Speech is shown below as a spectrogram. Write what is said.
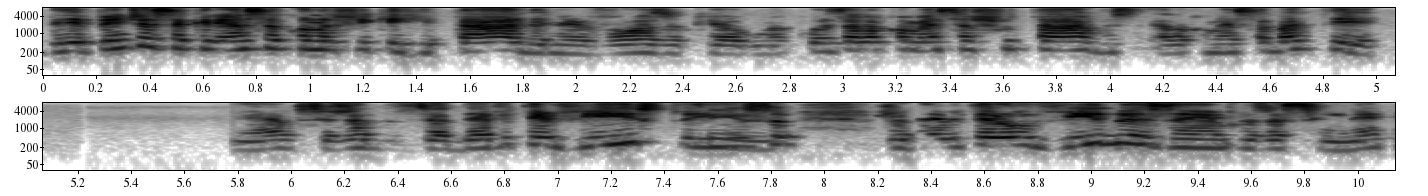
De repente, essa criança, quando fica irritada, nervosa, ou quer alguma coisa, ela começa a chutar, ela começa a bater. Né? Você já, já deve ter visto Sim. isso, já deve ter ouvido exemplos assim, né?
